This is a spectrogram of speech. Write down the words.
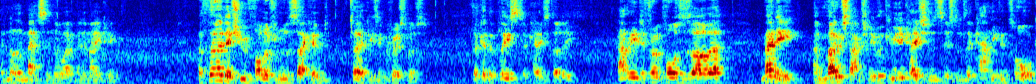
Another mess in the, in the making. A third issue followed from the second, turkeys and Christmas. Look at the police case study. How many different forces are there? Many, and most actually, with communication systems that can't even talk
